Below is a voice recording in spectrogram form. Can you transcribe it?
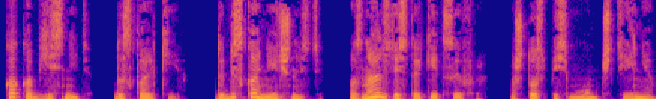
«Как объяснить? До скольки? До бесконечности. А знают здесь такие цифры? А что с письмом, чтением?»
